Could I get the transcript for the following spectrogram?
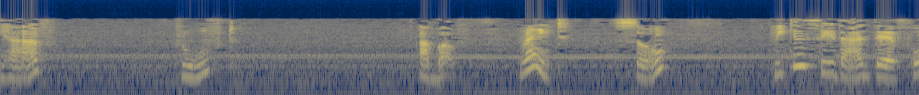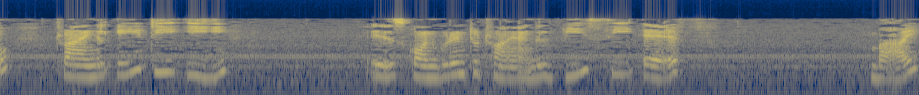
have proved above right so we can say that therefore triangle ADE is congruent to triangle BCF by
